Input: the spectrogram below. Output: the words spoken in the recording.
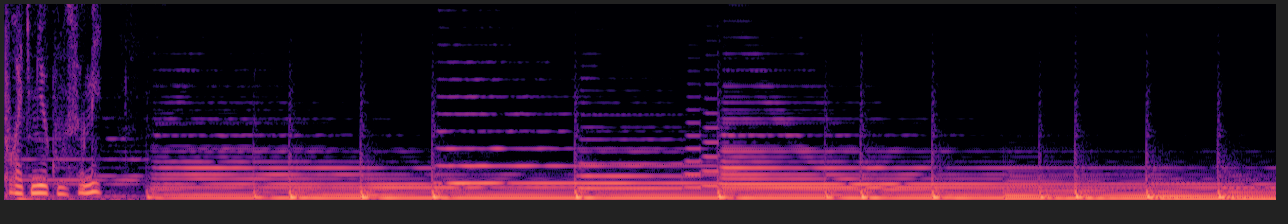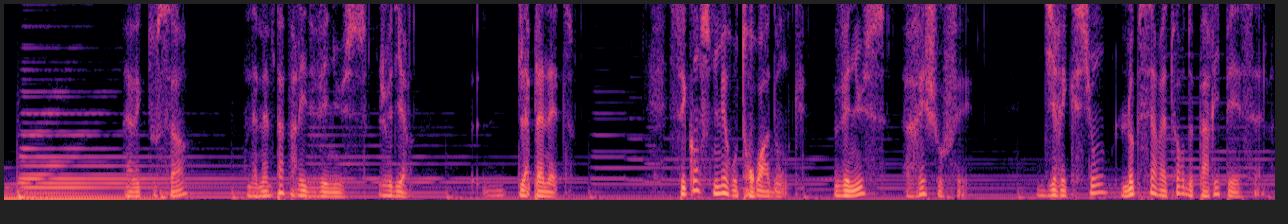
pour être mieux consommées. avec tout ça, on n'a même pas parlé de Vénus, je veux dire, de la planète. Séquence numéro 3 donc, Vénus réchauffée. Direction l'Observatoire de Paris PSL.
